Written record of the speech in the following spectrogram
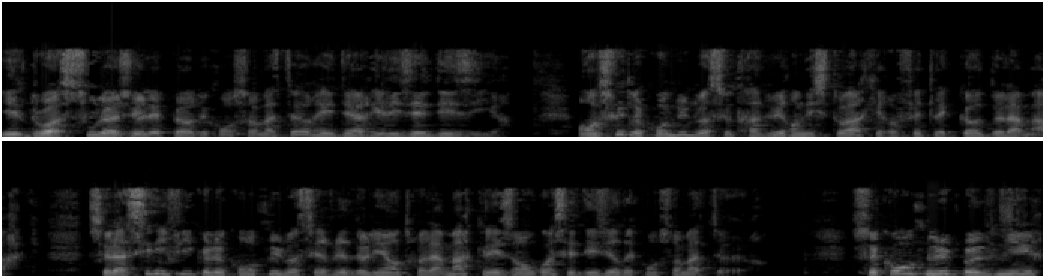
Il doit soulager les peurs du consommateur et aider à réaliser le désir. Ensuite, le contenu doit se traduire en histoire qui reflète les codes de la marque. Cela signifie que le contenu doit servir de lien entre la marque et les angoisses et désirs des consommateurs. Ce contenu peut devenir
